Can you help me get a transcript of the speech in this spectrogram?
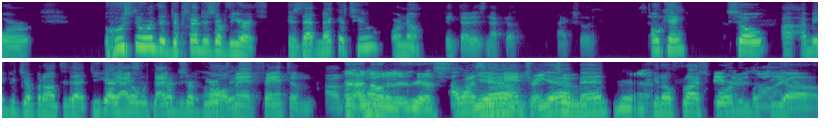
or who's doing the defenders of the earth is that NECA too or no I think that is NECA, actually. okay so I, I may be jumping onto that do you guys Yeah, know s- what that- defenders of the earth is? oh is? man, Phantom. I, I, I know what wanna- it is. Yes. I want to yeah see Mandrake yeah too. man Yeah. you know flash Phantom gordon with the I uh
